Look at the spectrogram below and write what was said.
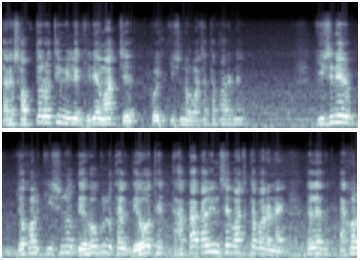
তাকে সপ্তরথী মিলে ঘিরে মারছে কই কৃষ্ণ বাঁচাতে পারে নাই। কৃষ্ণের যখন কৃষ্ণ দেহগুলো তাহলে দেহ থাকাকালীন সে বাঁচতে পারে নাই তাহলে এখন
